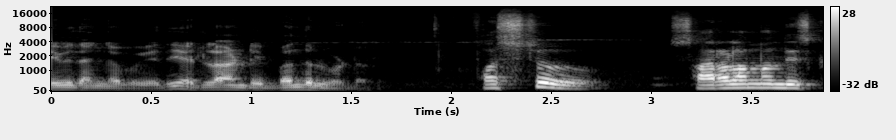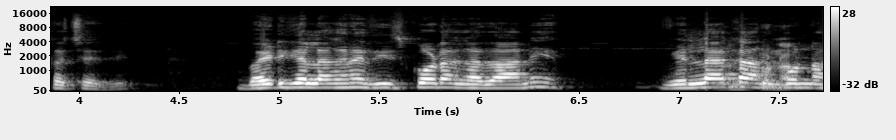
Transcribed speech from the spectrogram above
ఏ విధంగా పోయేది? ఎట్లాంటి ఇబ్బందులు పడ్డారు? ఫస్ట్ సరళమ్మని తీసుకొచ్చేది. బయటికి వెళ్ళగానే తీసుకోవడం కదా అని వెళ్ళాక అనుకున్నా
